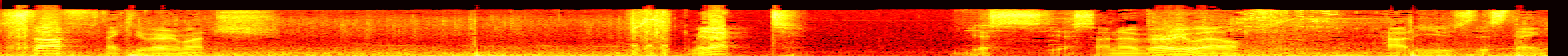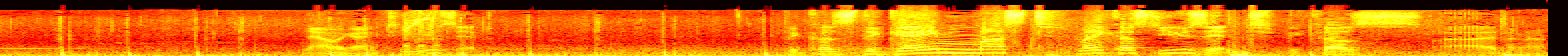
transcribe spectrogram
Stuff. Thank you very much. Give me that. Yes, yes, I know very well how to use this thing. Now we're going to use it. Because the game must make us use it. Because, I don't know.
